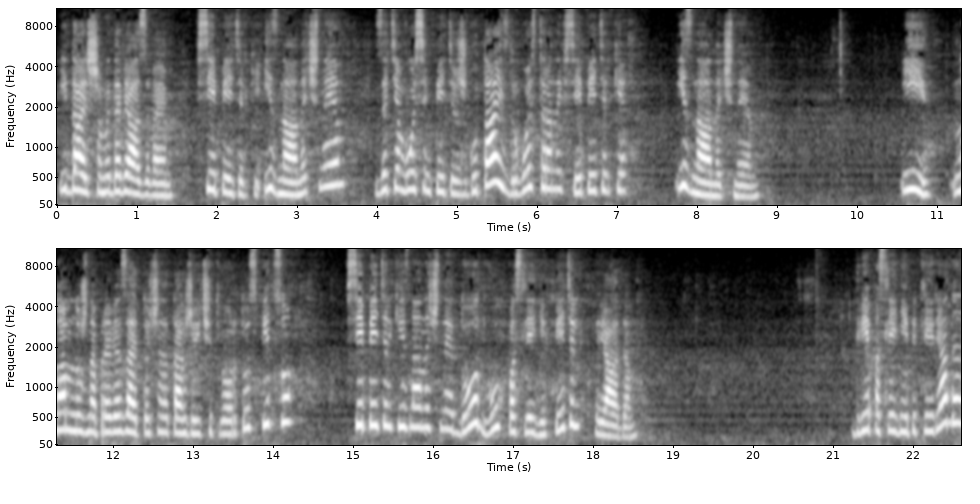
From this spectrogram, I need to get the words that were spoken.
И дальше мы довязываем все петельки изнаночные, затем 8 петель жгута и с другой стороны все петельки изнаночные. И нам нужно провязать точно так же и четвертую спицу, все петельки изнаночные до двух последних петель рядом. Две последние петли ряда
